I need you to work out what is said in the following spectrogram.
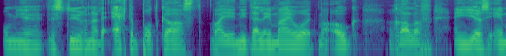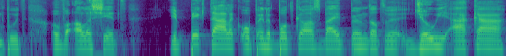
om je te sturen naar de echte podcast. Waar je niet alleen mij hoort, maar ook Ralf en Jus input over alle shit. Je pikt dadelijk op in de podcast bij het punt dat we Joey AK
